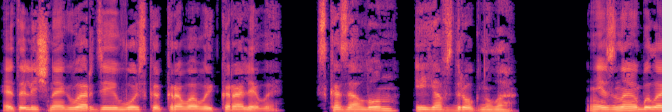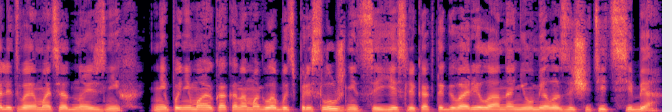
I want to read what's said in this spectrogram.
Это личная гвардия и войско кровавой королевы», — сказал он, и я вздрогнула. «Не знаю, была ли твоя мать одной из них. Не понимаю, как она могла быть прислужницей, если, как ты говорила, она не умела защитить себя.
